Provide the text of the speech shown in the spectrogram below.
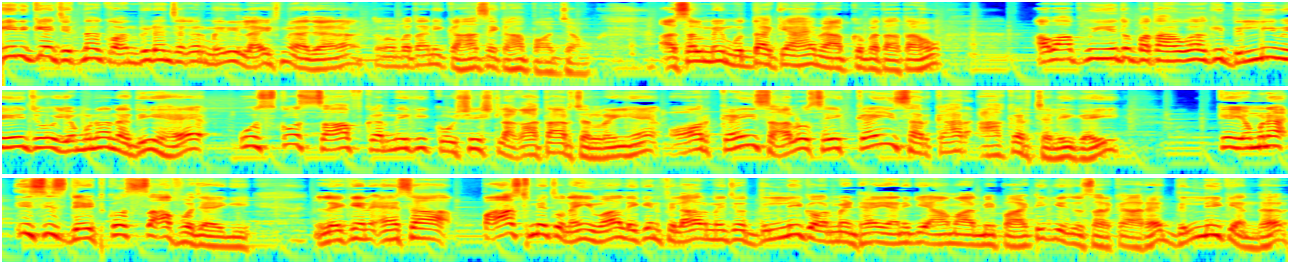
इनके जितना कॉन्फिडेंस अगर मेरी लाइफ में आ जाए ना तो मैं पता नहीं कहाँ से कहाँ पहुँच जाऊँ। असल में मुद्दा क्या है, मैं आपको बताता हूँ। अब आपको ये तो पता होगा कि दिल्ली में जो यमुना नदी है, उसको साफ़ करने की कोशिश लगातार चल रही है और कई सालों से कई सरकार आकर चली गई कि यमुना इस इस डेट को साफ़ हो जाएगी। लेकिन ऐसा पास्ट में तो नहीं हुआ, लेकिन फ़िलहाल में जो दिल्ली गवर्नमेंट है, यानी कि आम आदमी पार्टी की जो सरकार है, दिल्ली के अंदर,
